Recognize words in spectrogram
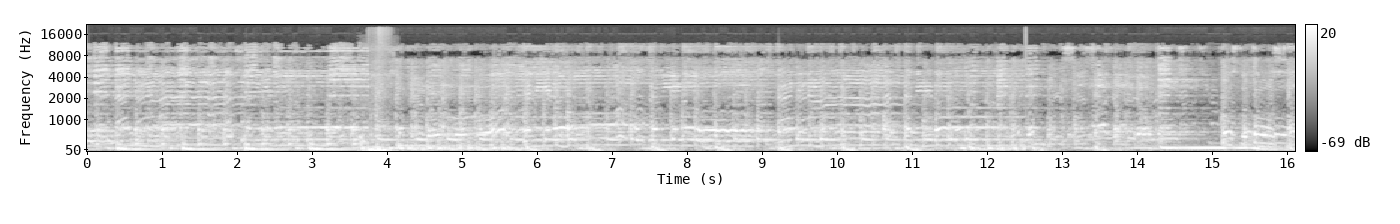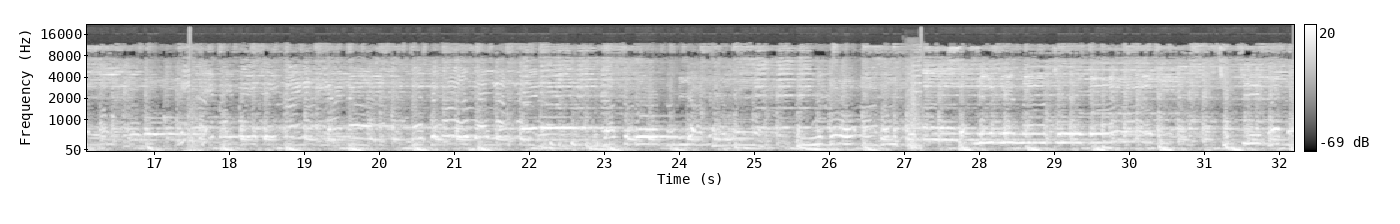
લટકો ડંડિયા ખેલો ધીમો મિલકે નાચો ગાવી છકી ગમા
